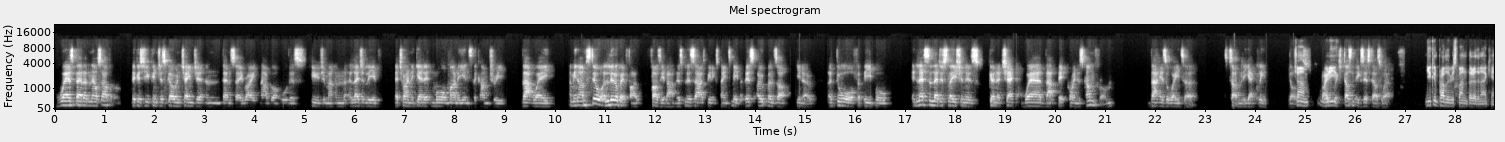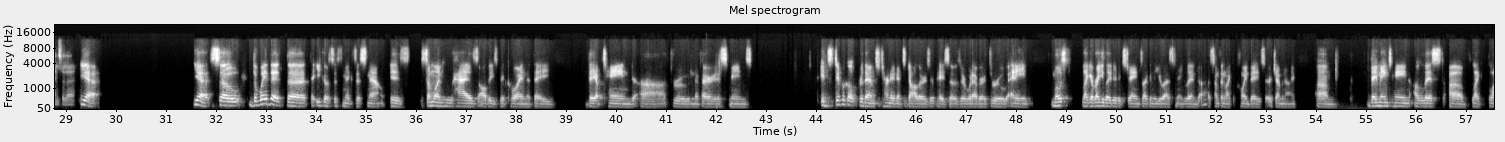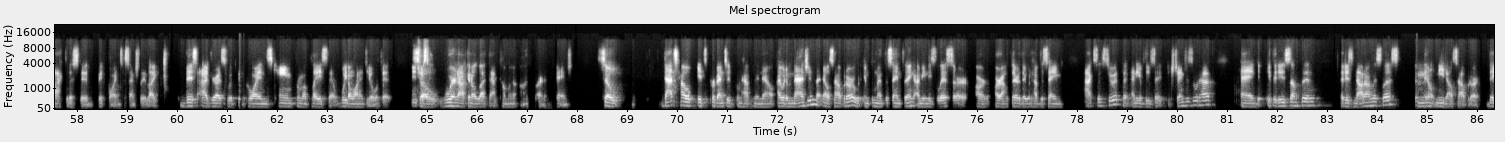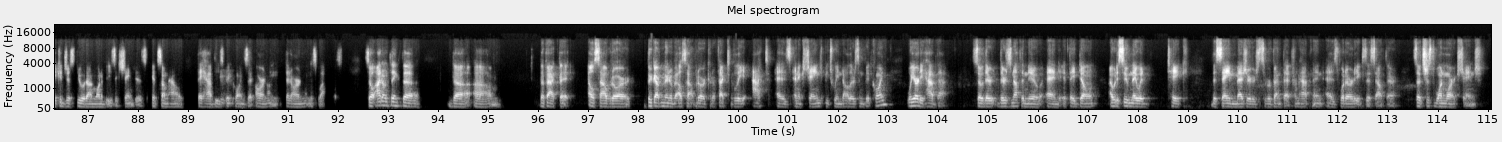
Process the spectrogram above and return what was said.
Where's better than El Salvador? Because you can just go and change it and then say, right, now I've got all this huge amount. And allegedly, if they're trying to get it more money into the country that way. I mean, I'm still a little bit fu- fuzzy about this, but this is how it's been explained to me. But this opens up, you know, a door for people, unless the legislation is going to check where that Bitcoin has come from, that is a way to suddenly get clean dollars, John, right? do you- which doesn't exist elsewhere. You can probably respond better than I can to that. Yeah. Yeah. So the way that the, the ecosystem exists now is someone who has all these Bitcoin that they they obtained uh, through nefarious means. It's difficult for them to turn it into dollars or pesos or whatever through any most like a regulated exchange like in the U.S. and England, uh, something like a Coinbase or Gemini. Um, they maintain a list of like blacklisted bitcoins essentially like this address with bitcoins came from a place that we don't want to deal with it. So we're not going to let that come on our exchange. So that's how it's prevented from happening now. I would imagine that El Salvador would implement the same thing. I mean, these lists are are are out there. They would have the same access to it that any of these exchanges would have. And if it is something that is not on this list, then they don't need El Salvador. They could just do it on one of these exchanges if somehow they have these Mhm. bitcoins that aren't on that aren't on this blacklist. So I don't think the the um, the fact that El Salvador, the government of El Salvador, could effectively act as an exchange between dollars and Bitcoin. We already have that, so there there's nothing new. And if they don't, I would assume they would take the same measures to prevent that from happening as what already exists out there. So it's just one more exchange.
